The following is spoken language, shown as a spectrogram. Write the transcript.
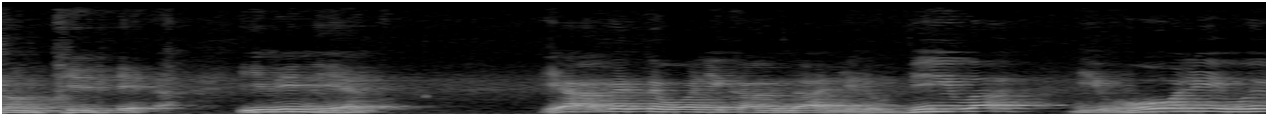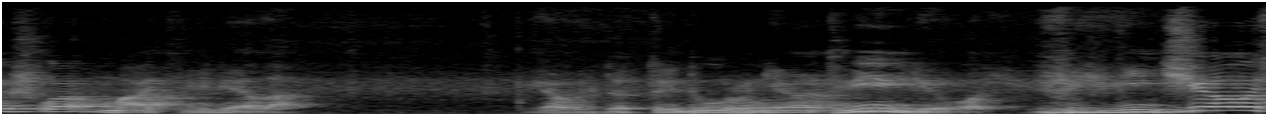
он тебе или нет? Я, говорит, его никогда не любила, неволей вышла, мать велела. Я говорю, да ты, дур, не отвиливай. Венчалась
